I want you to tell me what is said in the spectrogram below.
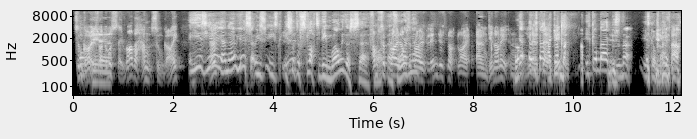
Some guy, is, I must say, rather handsome guy. He is, yeah, I know, yeah. So he's he's, he's sort of slotted in well with us. Uh, for, I'm uh, surprised. for, I'm surprised Linda's not like owned in on it. And, Yeah, you no, know, he's back. David- back. He's come back. He's, back. he's come back.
